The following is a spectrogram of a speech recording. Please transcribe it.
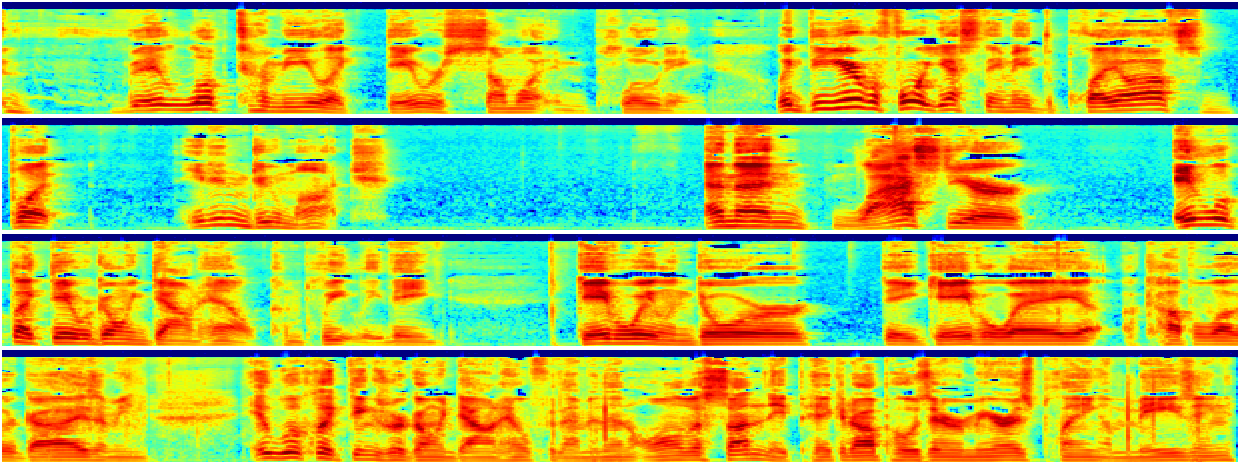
it looked to me like they were somewhat imploding. Like the year before, yes, they made the playoffs, but they didn't do much. And then last year, it looked like they were going downhill completely. They gave away Lindor, they gave away a couple other guys. I mean, it looked like things were going downhill for them. And then all of a sudden, they pick it up. Jose Ramirez playing amazing.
